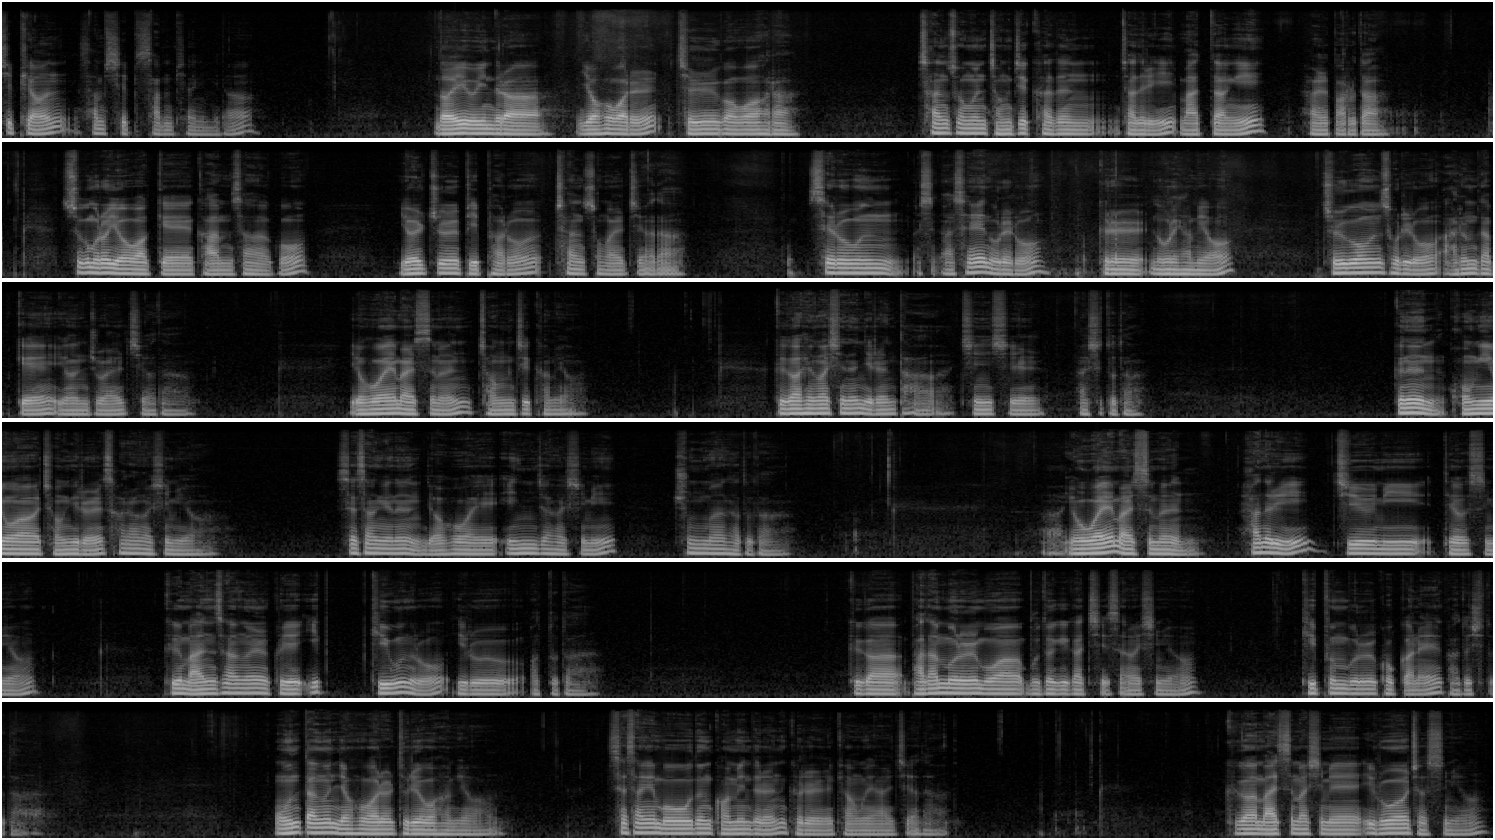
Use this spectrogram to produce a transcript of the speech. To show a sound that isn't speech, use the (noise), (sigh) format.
시편 33편입니다. 너희 의인들아 여호와를 즐거워하라. 찬송은 정직하던 자들이 마땅히 할 바로다. 수금으로 여호와께 감사하고 열 줄 비파로 찬송할지어다. 새로운 아, 새 노래로 그를 노래하며 즐거운 소리로 아름답게 연주할지어다. 여호와의 말씀은 정직하며 그가 행하시는 일은 다 진실하시도다. 그는 공의와 정의를 사랑하시며 세상에는 여호와의 인자하심이 충만하도다. 아, 여호와의 말씀은 하늘이 지음이 되었으며 그 만상을 그의 입 기운으로 이루었도다. 그가 바닷물을 모아 무더기 같이 쌓으시며 깊은 물을 곳간에 가두시도다. 온 땅은 여호와를 두려워하며 세상의 모든 거민들은 그를 경외할지어다. 그가 말씀하심에 이루어졌으며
